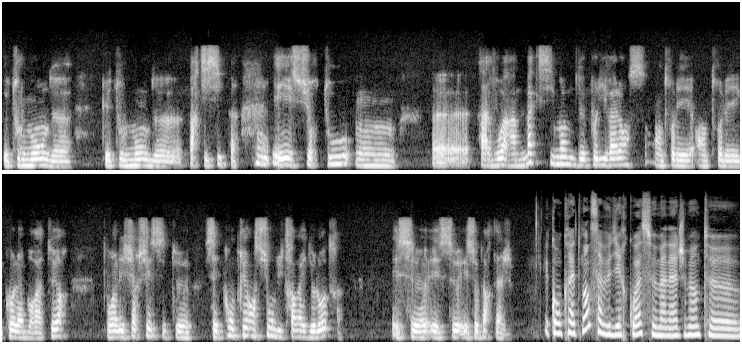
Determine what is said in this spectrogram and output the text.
que tout le monde, que tout le monde euh, participe, mm. et surtout euh, avoir un maximum de polyvalence entre les, entre les collaborateurs pour aller chercher cette, cette compréhension du travail de l'autre et ce, et, ce, et ce partage. Et concrètement, ça veut dire quoi ce management euh,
